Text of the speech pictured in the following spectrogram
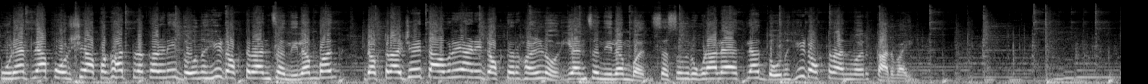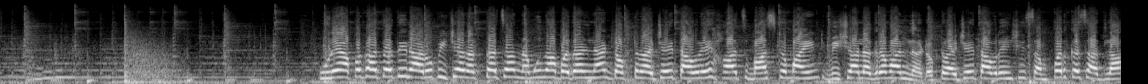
पुण्यातल्या पोरशे अपघात प्रकरणी दोनही डॉक्टरांचं निलंबन. डॉक्टर अजय तावरे आणि डॉक्टर हळणोर यांचं निलंबन. ससून रुग्णालयातल्या दोनही डॉक्टरांवर कारवाई. पुणे अपघातातील आरोपीच्या रक्ताचा नमुना बदलण्यात डॉक्टर अजय तावरे हाच मास्टर माइंड विशाल अग्रवालनं. डॉक्टर अजय तावरेंशी संपर्क साधला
